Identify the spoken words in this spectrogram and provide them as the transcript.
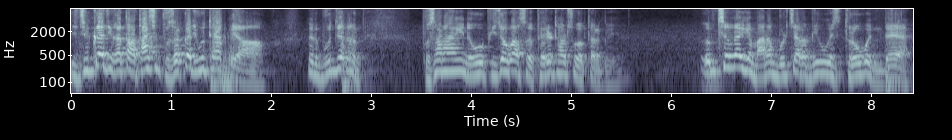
인천까지 갔다가 다시 부산까지 후퇴한 거야. 근데 문제는 부산항이 너무 비좁아서 배를 탈 수가 없다는 거예요. 엄청나게 많은 물자가 미국에서 들어오고 있는데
